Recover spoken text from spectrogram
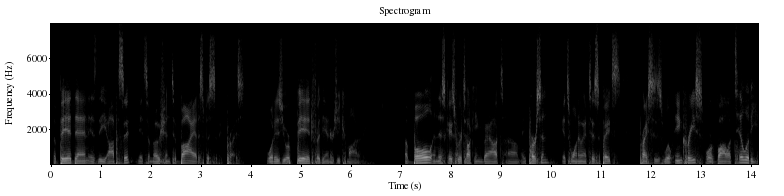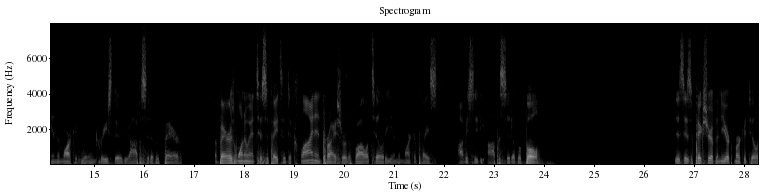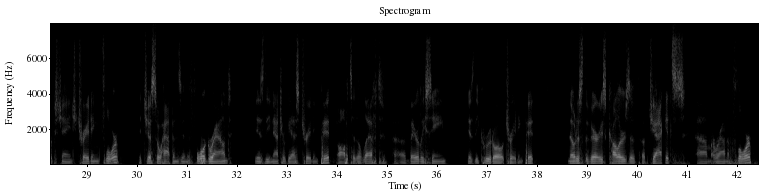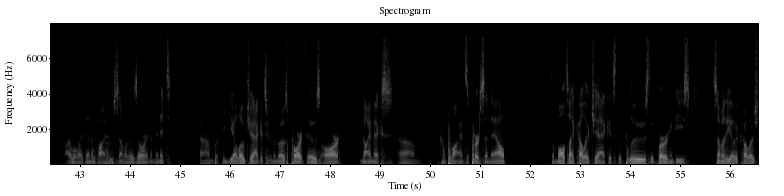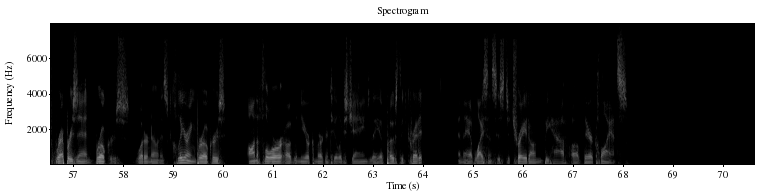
A bid then is the opposite. It's a motion to buy at a specific price. What is your bid for the energy commodity? A bull, in this case we're talking about um, a person. It's one who anticipates prices will increase or volatility in the market will increase. They're the opposite of a bear. A bear is one who anticipates a decline in price or the volatility in the marketplace. Obviously the opposite of a bull. This is a picture of the New York Mercantile Exchange trading floor. It just so happens in the foreground is the natural gas trading pit. Off to the left, uh, barely seen, is the crude oil trading pit. Notice the various colors of, of jackets um, around the floor. I will identify who some of those are in a minute. Um, but the yellow jackets, for the most part, those are NYMEX um, compliance personnel. The multicolored jackets, the blues, the burgundies, some of the other colors represent brokers, what are known as clearing brokers on the floor of the New York Mercantile Exchange. They have posted credit and they have licenses to trade on behalf of their clients.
